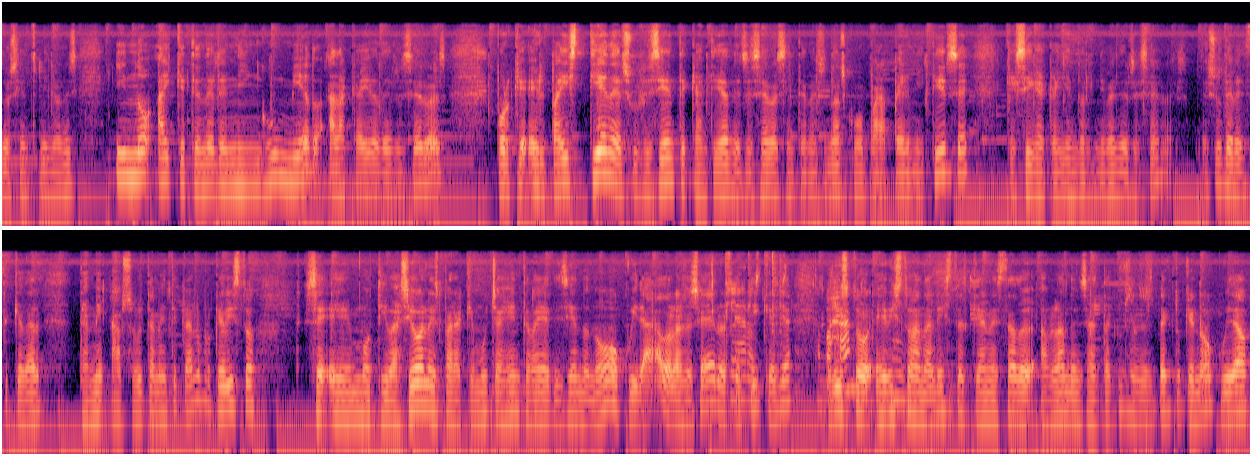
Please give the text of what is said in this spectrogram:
1.200 millones y no hay que tenerle ningún miedo a la caída de reservas porque el país tiene suficiente cantidad de reservas internacionales como para permitirse que siga cayendo el nivel de reservas. Eso debe quedar también absolutamente claro porque he visto eh, motivaciones para que mucha gente vaya diciendo, no, cuidado, las reservas, que aquí, que allá. He visto, he visto analistas que han estado hablando en Santa Cruz al respecto, que no, cuidado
